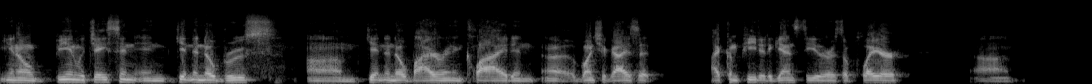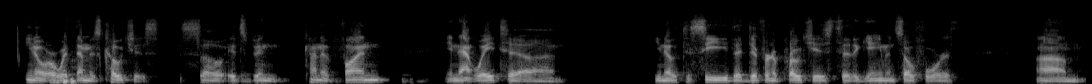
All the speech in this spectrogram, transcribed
you know being with Jason and getting to know Bruce, um, getting to know Byron and Clyde and uh, a bunch of guys that I competed against either as a player, um, you know, or with them as coaches. So it's been kind of fun in that way to uh, you know, to see the different approaches to the game and so forth. Um,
